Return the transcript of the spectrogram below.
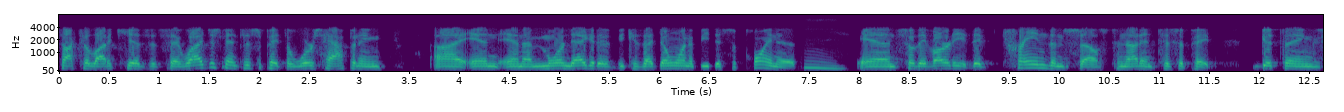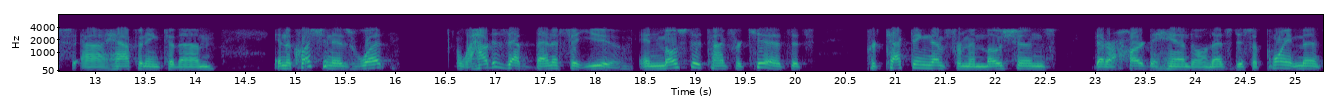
talked to a lot of kids that say, "Well, I just anticipate the worst happening uh, and and I'm more negative because I don't want to be disappointed. Mm. And so they've already they've trained themselves to not anticipate good things uh, happening to them. And the question is, what? How does that benefit you? And most of the time for kids, it's protecting them from emotions that are hard to handle, and that's disappointment,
